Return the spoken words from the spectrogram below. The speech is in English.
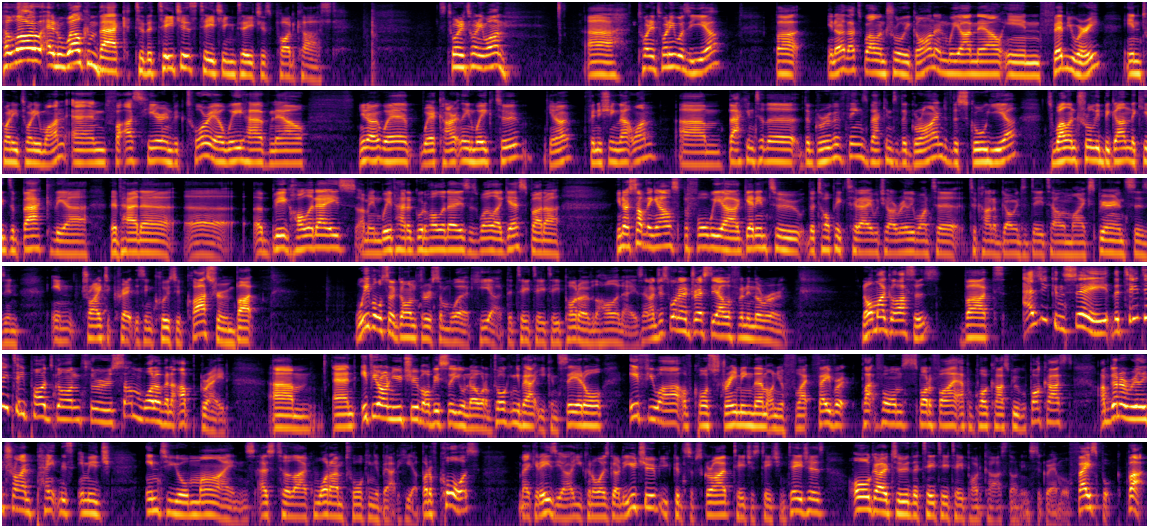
Hello and welcome back to the Teachers Teaching Teachers podcast. It's 2021. Uh, 2020 was a year, but you know that's well and truly gone, and we are now in February in 2021. And for us here in Victoria, we have now, you know, we're we're currently in week two. You know, finishing that one um, back into the, the groove of things, back into the grind of the school year. It's well and truly begun. The kids are back. They are, they've had a, a, a big holidays. I mean, we've had a good holidays as well, I guess. But uh, you know, something else before we uh, get into the topic today, which I really want to to kind of go into detail in my experiences in in trying to create this inclusive classroom, but We've also gone through some work here at the TTT pod over the holidays, and I just want to address the elephant in the room. Not my glasses, but as you can see, the TTT pod's gone through somewhat of an upgrade. Um, and if you're on YouTube, obviously you'll know what I'm talking about. You can see it all. If you are, of course, streaming them on your favorite platforms Spotify, Apple Podcasts, Google Podcasts, I'm going to really try and paint this image into your minds as to like what I'm talking about here. But of course, make it easier, you can always go to YouTube, you can subscribe, Teachers Teaching Teachers, or go to the TTT podcast on Instagram or Facebook. But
